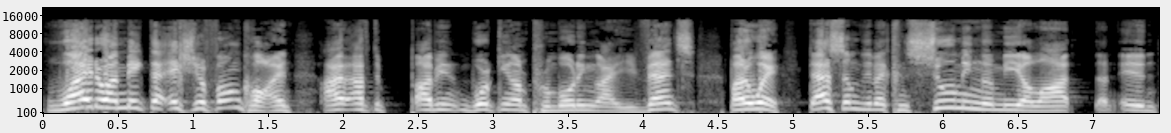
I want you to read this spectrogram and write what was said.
Why do I make that extra phone call? And I have to, I've been working on promoting my events. By the way, that's something that's consuming me a lot. In,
